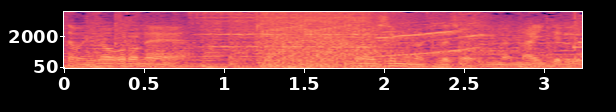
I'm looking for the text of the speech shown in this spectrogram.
多分今頃ねジムの人たちは今泣いてるよ。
